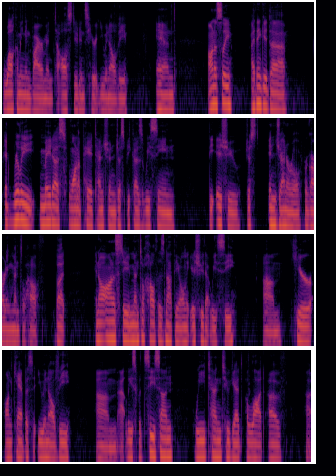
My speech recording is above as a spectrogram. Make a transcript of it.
welcoming environment to all students here at UNLV. And honestly, I think it uh, it really made us want to pay attention just because we seen the issue just in general regarding mental health. But in all honesty, mental health is not the only issue that we see um, here on campus at UNLV. Um, at least with CSUN, we tend to get a lot of uh,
